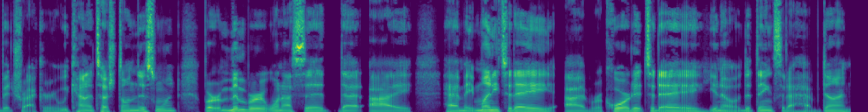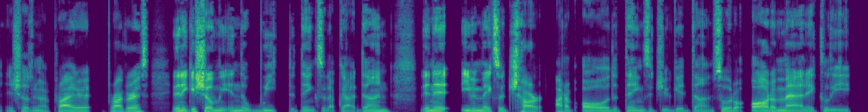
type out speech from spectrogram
habit tracker. We kind of touched on this one, but remember when I said that I had made money today, I recorded today, you know, the things that I have done. It shows me my prior progress. Then it can show me in the week the things that I've got done. Then it even makes a chart out of all the things that you get done. So it'll automatically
